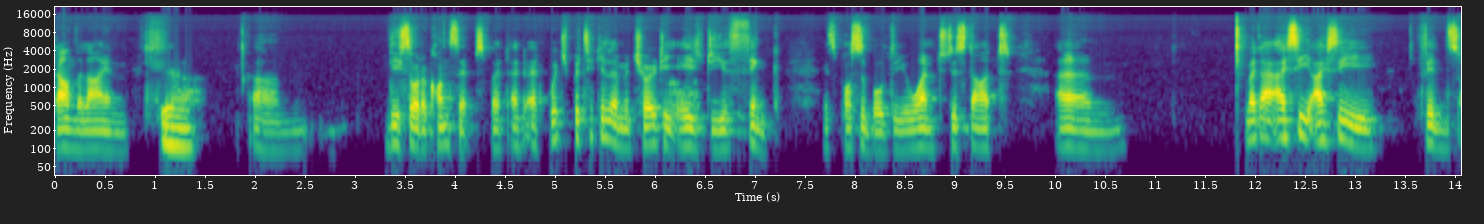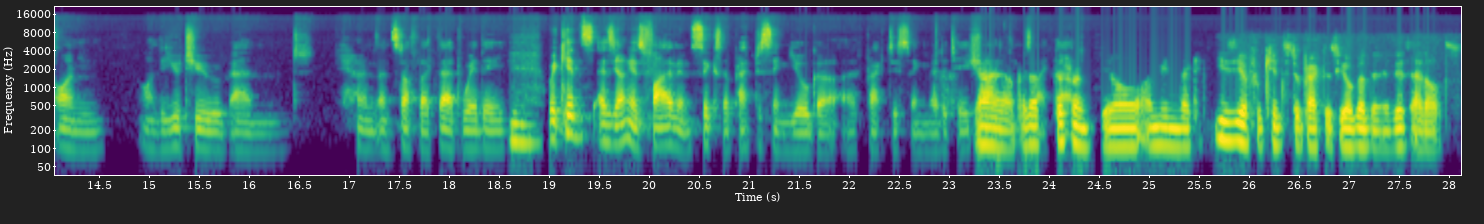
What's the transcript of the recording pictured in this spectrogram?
down the line yeah. um, these sort of concepts, but at, at which particular maturity age do you think it's possible? Do you want to start? Um, like I, I see, I see vids on on the YouTube and, and and stuff like that, where they Mm. where kids as young as five and six are practicing yoga, uh, practicing meditation, Yeah, yeah, but that's like that. different. You know, I mean, like it's easier for kids to practice yoga than it is adults.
